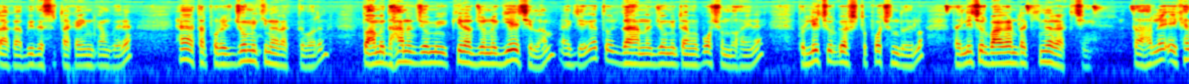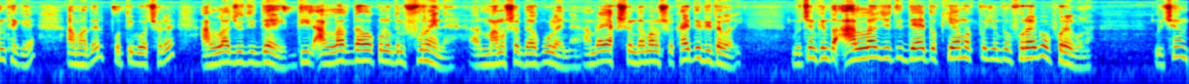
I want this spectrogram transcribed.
টাকা বিদেশের টাকা ইনকাম করে। হ্যাঁ? তারপরে জমি কিনে রাখতে পারেন। তো আমি ধানের জমি কেনার জন্য গিয়েছিলাম এক জায়গায় তো ধানের জমিটা আমার পছন্দ হয় না তো লিচুর গাছটা পছন্দ হলো তাই লিচুর বাগানটা কিনে রাখছি। তাহলে এখান থেকে আমাদের প্রতি বছরে আল্লাহ যদি দেয়, দিল আল্লাহর দেওয়া কোনো দিন ফুরাই না, আর মানুষের দেওয়া কুলায় না। আমরা একশো দেওয়া মানুষকে খাইতে দিতে পারি। বুঝছেন? কিন্তু আল্লাহ যদি দেয়, তো কিয়ামত পর্যন্ত ফুরাইবো ফুরাইবো না। বুঝছেন?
